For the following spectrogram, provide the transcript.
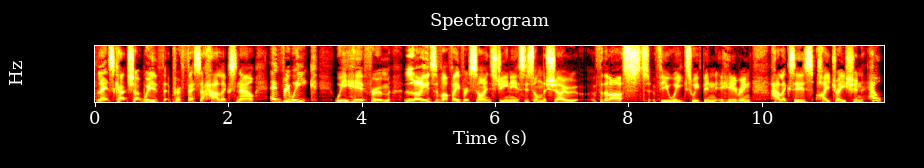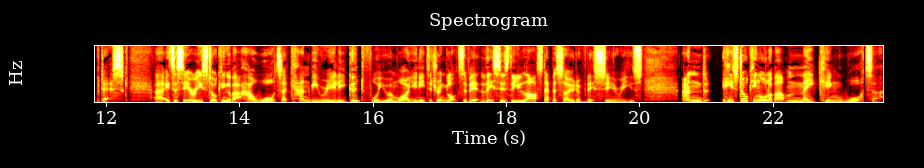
Let's catch up with Professor Hallux now. Every week, we hear from loads of our favourite science geniuses on the show. For the last few weeks, we've been hearing Hallux's Hydration Help Desk. Uh, it's a series talking about how water can be really good for you and why you need to drink lots of it. This is the last episode of this series, and he's talking all about making water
